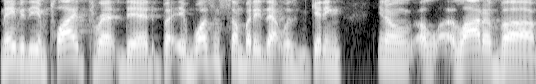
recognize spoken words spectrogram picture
Maybe the implied threat did, but it wasn't somebody that was getting, you know, a, a lot of uh,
